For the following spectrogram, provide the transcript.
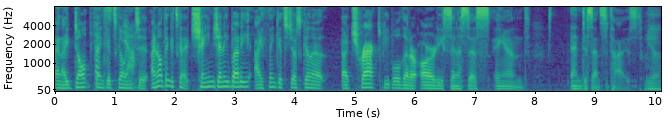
and i don't think That's- it's going yeah. to i don't think it's going to change anybody. I think it's just going to attract people that are already cynicists and and desensitized. Yeah,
